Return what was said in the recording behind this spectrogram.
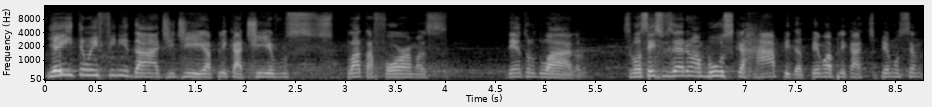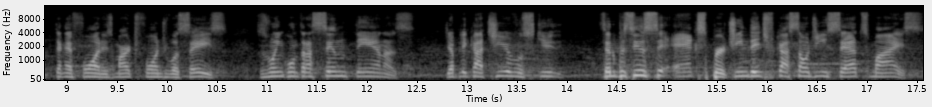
E aí tem uma infinidade de aplicativos, plataformas, dentro do agro. Se vocês fizerem uma busca rápida pelo, aplicativo, pelo telefone, smartphone de vocês, vocês vão encontrar centenas de aplicativos que você não precisa ser expert em identificação de insetos mais.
